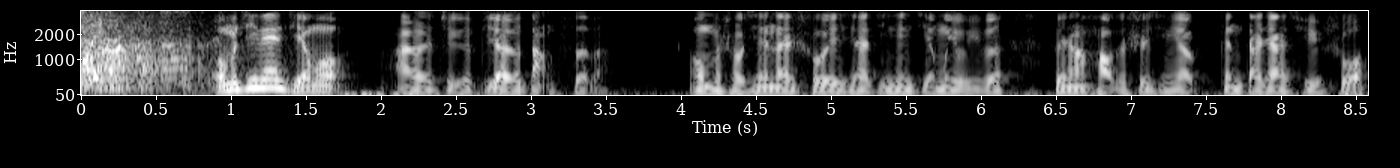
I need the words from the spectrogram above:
我们今天节目啊，这个比较有档次了。我们首先来说一下，今天节目有一个非常好的事情要跟大家去说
